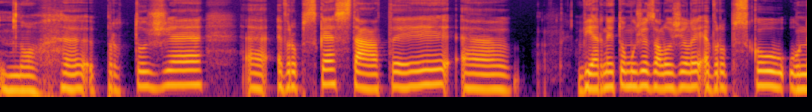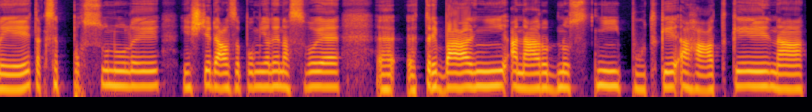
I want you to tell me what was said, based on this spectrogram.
No, eh, protože eh, evropské státy eh, věrny tomu, že založili Evropskou unii, tak se posunuli ještě dál, zapomněli na svoje eh, tribální a národnostní půdky a hádky, na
